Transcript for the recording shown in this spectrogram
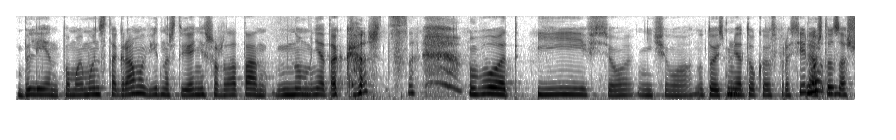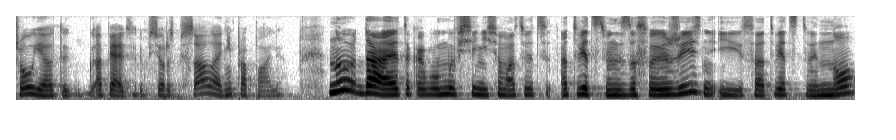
блин, по моему инстаграму видно, что я не шарлатан, ну мне так кажется, вот, и все, ничего. Ну, то есть меня только спросили, а ну, а что за шоу, я вот опять все расписала, они пропали. Ну да, это как бы мы все несем ответ... ответственность за свою жизнь, и соответственно,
